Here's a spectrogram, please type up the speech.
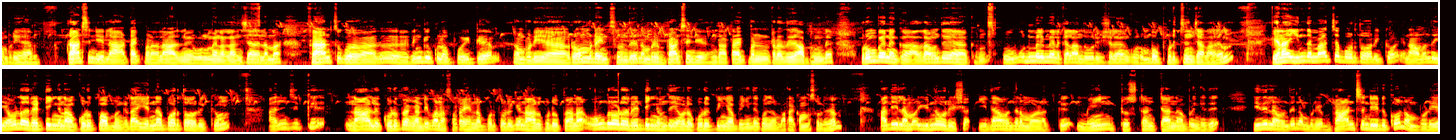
அப்படி பிரான்ஸ் இண்டியில் அட்டாக் பண்ணதெல்லாம் அதுவுமே உண்மை நல்லா இருந்துச்சு. அது இல்லாமல் ஃபேன்ஸுக்கு அது ரிங்குக்குள்ளே போயிட்டு நம்முடைய ரோமடைன்ஸ் வந்து நம்முடைய பிரான்ஸ் இண்டியை வந்து அட்டாக் பண்ணுறது அப்படின்னு ரொம்ப எனக்கு அதெல்லாம் வந்து எனக்கு உண்மையிலுமே எனக்கெல்லாம் அந்த ஒரு விஷயம் எனக்கு ரொம்ப பிடிச்சிருந்துச்சு ஆனாலும். ஏன்னா இந்த மேட்சை பொறுத்த வரைக்கும் நான் வந்து எவ்வளோ ரேட்டிங் நான் கொடுப்பேன் அப்படின்னு கேட்டால் என்னை பொறுத்த வரைக்கும் அஞ்சுக்கு நாலு கொடுப்பேன். கண்டிப்பாக நான் சொல்கிறேன் என்னை பொறுத்த வரைக்கும் நாலு கொடுப்பேன். ஆனால் உங்களோட ரேட்டிங் வந்து எவ்வளோ கொடுப்பீங்க அப்படிங்கிறத கொஞ்சம் மறக்காமல் சொல்லுங்கள் அது இல்லாமல் இன்னொரு விஷயம் இதான் வந்து நம்மளுக்கு மெயின் ட்விஸ்ட் அண்ட் டர்ன் அப்படிங்கிறது. இதில் வந்து நம்முடைய பிரான்சண்டீடுக்கும் நம்முடைய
